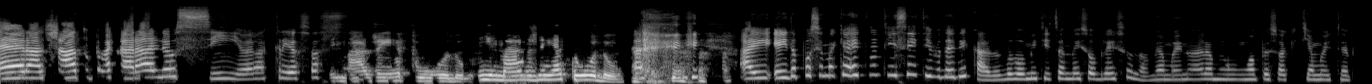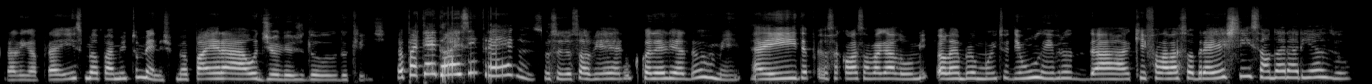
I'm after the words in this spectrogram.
Era chato pra caralho, sim. Eu era criança assim. Imagem é tudo. Imagem é tudo. Aí, ainda por cima que a gente não tinha incentivo dedicado. Não vou mentir também sobre isso, não. Minha mãe não era uma pessoa que tinha muito tempo pra ligar pra isso. Meu pai, muito menos. Meu pai era o Julius do, do Chris. Meu pai tem dois empregos. Ou seja, eu só via ele quando ele ia dormir. Aí, depois dessa coleção Vagalume, eu lembro muito de um livro da, que falava sobre a extinção da ararinha azul.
